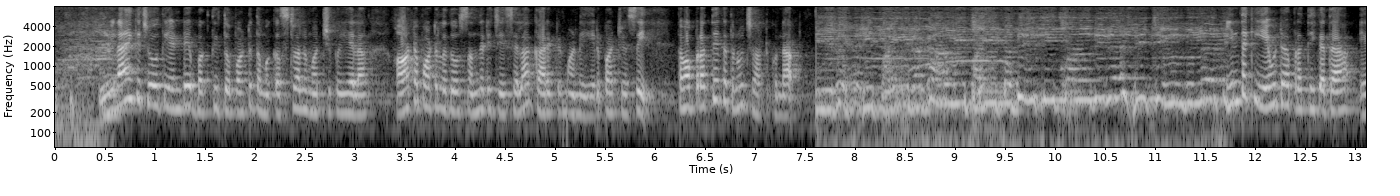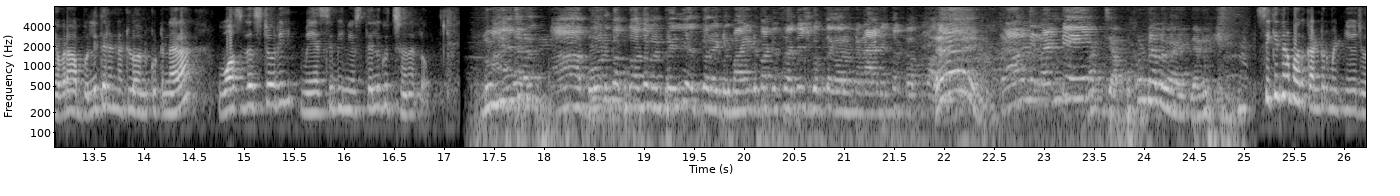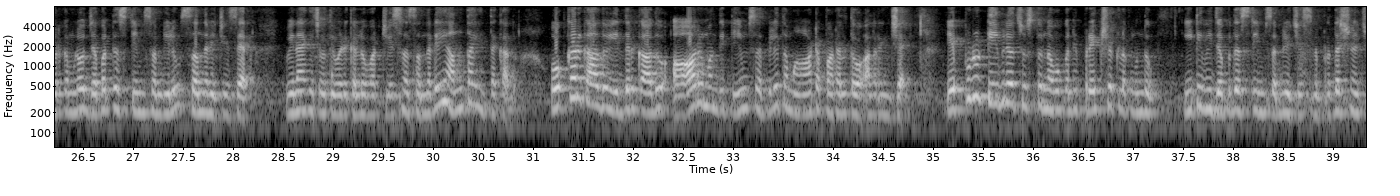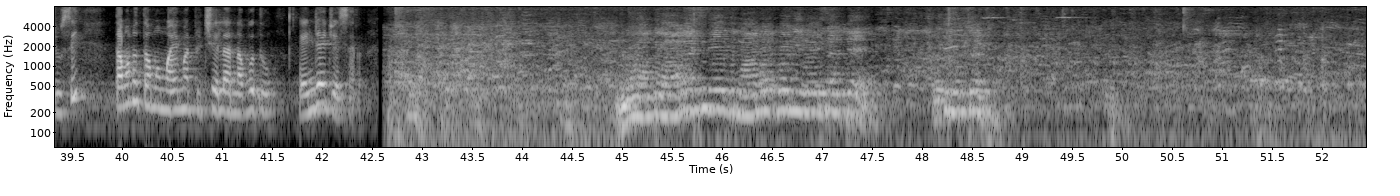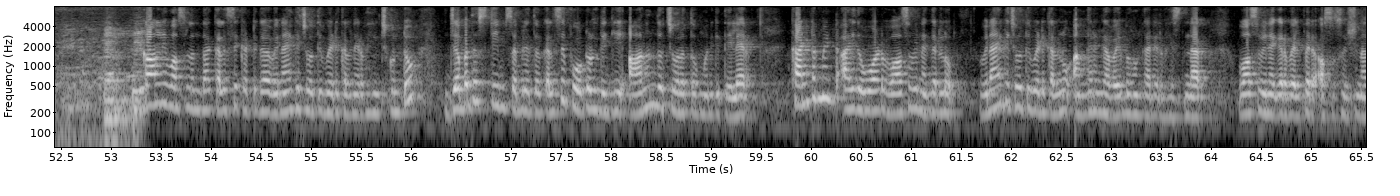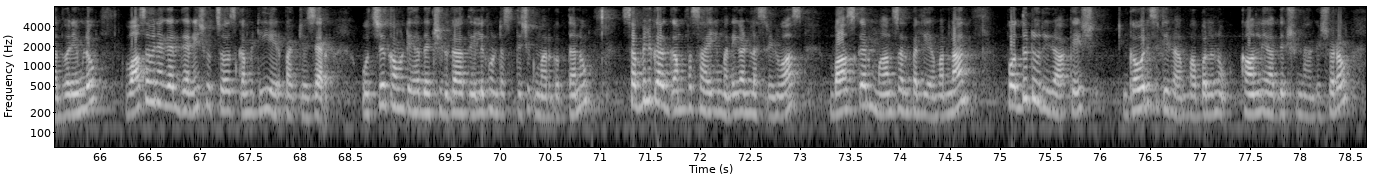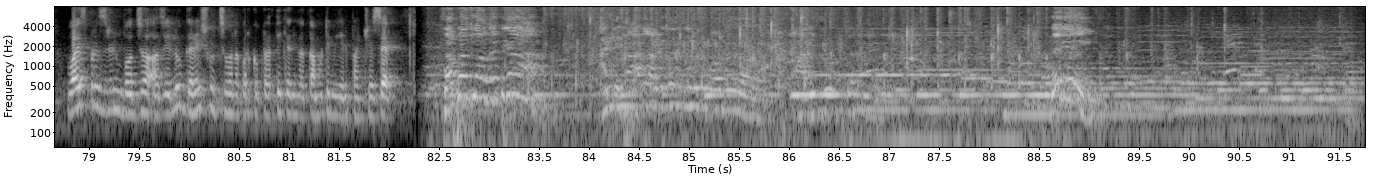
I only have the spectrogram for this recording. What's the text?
వినాయక చవితి అంటే భక్తితో పాటు తమ కష్టాలు మర్చిపోయేలా ఆటపాటలతో సందడి చేసేలా కార్యక్రమాన్ని ఏర్పాటు చేసి తమ ప్రత్యేకతను చాటుకున్నారు. ఇంతకీ ఏమిటా ప్రత్యేకత? ఎవరా బుల్లితెరన్నట్లు అనుకుంటున్నారా? వాచ్ ద స్టోరీ మీ ఎస్సీబీ న్యూస్ తెలుగు ఛానల్లో. బోర్డు కప్ కోసం మనం పెళ్ళి చేసుకోరండి మా ఇంటి పక్కన సతీష్ గుప్తా గారు ఉంటారు ఆయన ఇద్దరు కప్పు రావండి రండి. చెప్పకుండా సికింద్రాబాద్ కంటోన్మెంట్ నియోజకవర్గంలో జబర్దస్త్ టీం సభ్యులు సందడి చేశారు. వినాయక చవితి వేడుకల్లో వారు చేసిన సందడి అంతా ఇంత కాదు. ఒక్కరు కాదు ఇద్దరు కాదు ఆరు మంది టీం సభ్యులు తమ ఆటపాటలతో అలరించారు. ఎప్పుడూ టీవీలో చూస్తూ నవ్వుకునే ప్రేక్షకులకు ముందు ఈటీవీ జబర్దస్త్ టీం సభ్యులు చేసిన ప్రదర్శన చూసి తమను తాము మైమర్పించేలా నవ్వుతూ ఎంజాయ్ చేశారు. నువ్వు అంత ఆలోచన మామూలు కూడా నీ వయసు అంటే ఒక నిమిషం కరెక్ట్ కాలనీ వాసులంతా కలిసికట్టుగా వినాయక చవితి వేడుకలు నిర్వహించుకుంటూ జబర్దస్త్ టీం సభ్యులతో కలిసి ఫోటోలు దిగి ఆనందోత్సవాలతో మునిగి తేలారు. కంటోన్మెంట్ ఐదో వార్డు వాసవి నగర్లో వినాయక చవితి వేడుకలను అంగరంగ వైభవంగా నిర్వహిస్తున్నారు. వాసవి నగర్ వెల్ఫేర్ అసోసియేషన్ ఆధ్వర్యంలో వాసవి నగర్ గణేష్ ఉత్సవ కమిటీ ఏర్పాటు చేశారు. ఉత్సవ కమిటీ అధ్యక్షుడిగా తేలికుంట సతీష్ కుమార్ గుప్తాను సభ్యులుగా గంపసాయి మణిగండ్ల శ్రీనివాస్ భాస్కర్ మాన్సన్పల్లి అమర్నాథ్ పొద్దుటూరి రాకేష్ గౌరిసిటి రాంబాబులను కాలనీ అధ్యక్షుడు నాగేశ్వరరావు వైస్ ప్రెసిడెంట్ బొజ్జ అజయ్లు గణేష్ ఉత్సవాల కొరకు ప్రత్యేకంగా కమిటీని ఏర్పాటు చేశారు. సపోర్ట్లో గట్టిగా. అన్ని సార్లు అడుగులు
